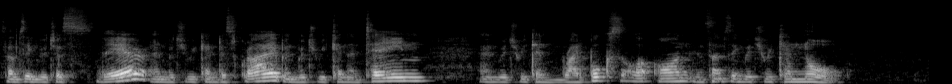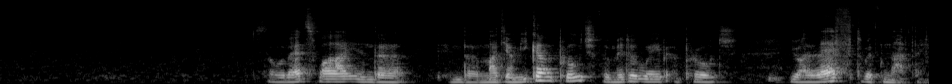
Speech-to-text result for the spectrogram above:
Something which is there and which we can describe and which we can attain and which we can write books on and something which we can know. So that's why in the in the Madhyamika approach, the middle way approach, you are left with nothing.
